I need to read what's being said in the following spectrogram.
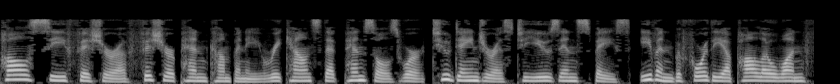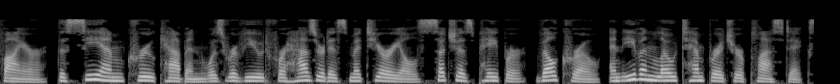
Paul C. Fisher of Fisher Pen Company recounts that pencils were too dangerous to use in space. Even before the Apollo 1 fire, the CM crew cabin was reviewed for hazardous materials such as paper, Velcro, and even low temperature plastics.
